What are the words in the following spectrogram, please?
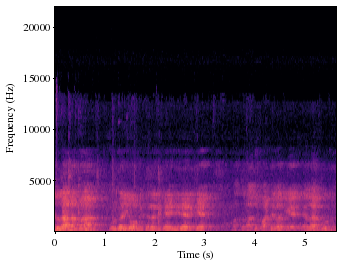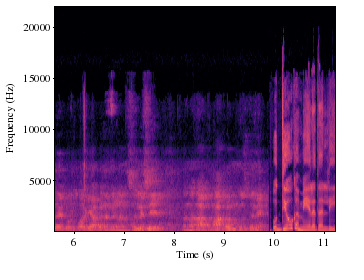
ಎಲ್ಲ ನಮ್ಮ ಉಳಿದ ಯುವ ಮಿತ್ರರಿಗೆ, ಹಿರಿಯರಿಗೆ ಮತ್ತು ರಾಜು ಪಾಟೀಲ್ ಅವರಿಗೆ ಎಲ್ಲರಿಗೂ ಹೃದಯಪೂರ್ವಕವಾಗಿ ಅಭಿನಂದನೆಗಳನ್ನು ಸಲ್ಲಿಸಿ ನನ್ನ ಮುಗಿಸ್ತೇನೆ. ಉದ್ಯೋಗ ಮೇಳದಲ್ಲಿ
